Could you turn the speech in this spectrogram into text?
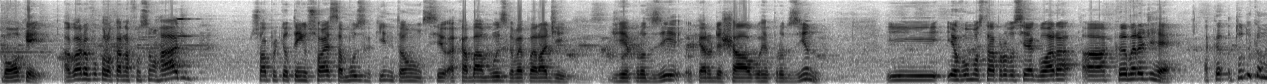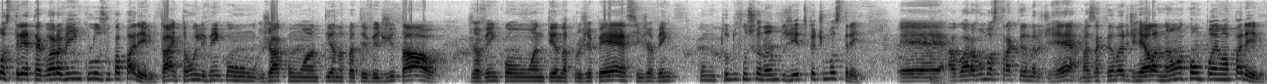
Bom, ok. Agora eu vou colocar na função rádio, só porque eu tenho só essa música aqui, então se acabar a música vai parar de de reproduzir, eu quero deixar algo reproduzindo. E eu vou mostrar para você agora a câmera de ré. tudo que eu mostrei até agora vem incluso com o aparelho, tá? Então ele vem com, já com antena para TV digital, já vem com antena para o GPS, já vem com tudo funcionando do jeito que eu te mostrei. É, agora eu vou mostrar a câmera de ré, mas a câmera de ré ela não acompanha o aparelho.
